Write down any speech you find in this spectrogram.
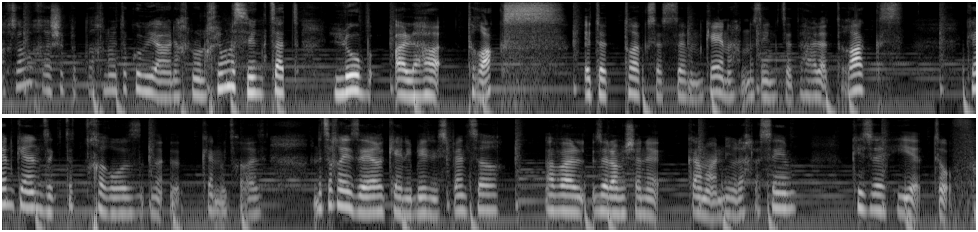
עכשיו אחרי שפתחנו את הקובייה אנחנו הולכים לשים קצת lube על ה tracks. את ה tracks ה-7K אנחנו נשים קצת על ה tracks. כן כן זה קצת חרוז, זה כן מתחרז. אני צריך להיזהר כי אני בלי dispenser, אבל זה לא משנה כמה אני הולך לשים, כי זה יהיה טוב.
